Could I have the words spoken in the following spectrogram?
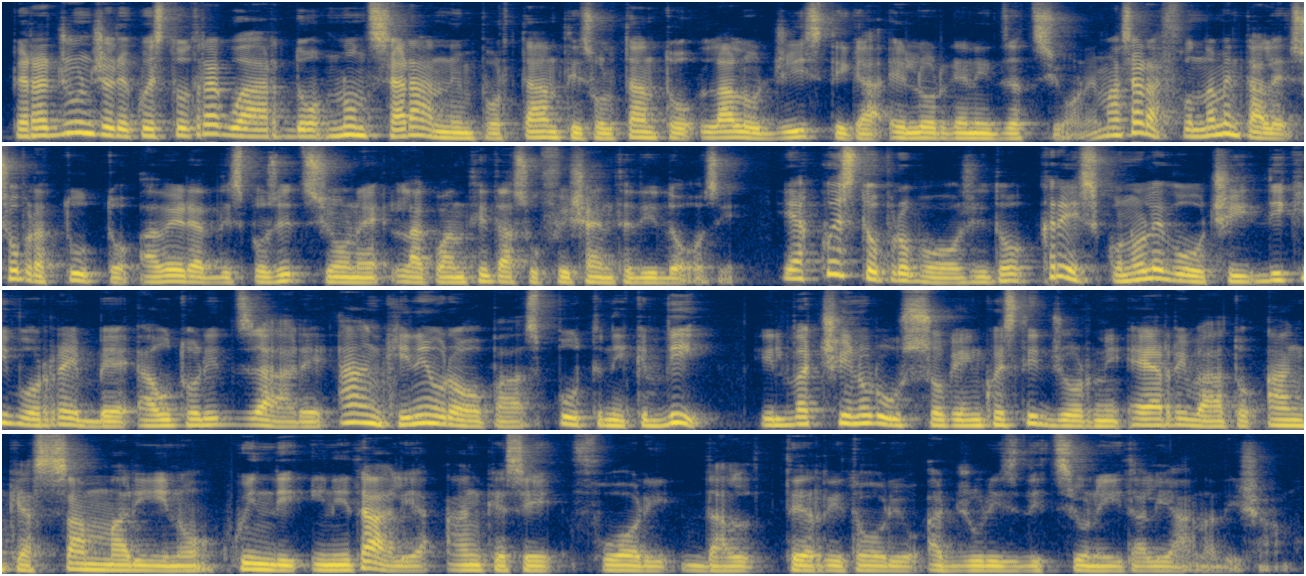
Per raggiungere questo traguardo non saranno importanti soltanto la logistica e l'organizzazione, ma sarà fondamentale soprattutto avere a disposizione la quantità sufficiente di dosi. E a questo proposito crescono le voci di chi vorrebbe autorizzare anche in Europa Sputnik V, il vaccino russo che in questi giorni è arrivato anche a San Marino, quindi in Italia, anche se fuori dal territorio a giurisdizione italiana, diciamo.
